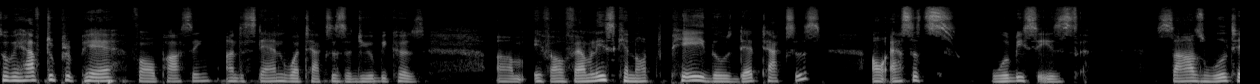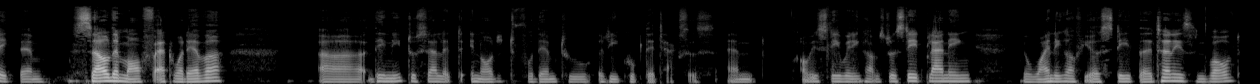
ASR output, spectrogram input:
So we have to prepare for our passing, understand what taxes are due, because um, if our families cannot pay those debt taxes, our assets will be seized. SARS will take them, sell them off at whatever uh, they need to sell it in order to, for them to recoup their taxes. And obviously, when it comes to estate planning, you're winding off your estate, the attorney is involved.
